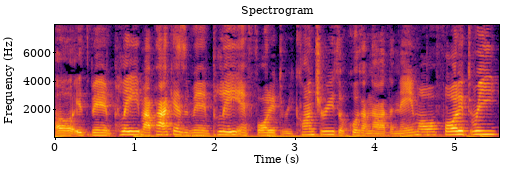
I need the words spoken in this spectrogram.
Uh, it's been played. My podcast has been played in 43 countries. Of course, I'm not at the name all 43,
